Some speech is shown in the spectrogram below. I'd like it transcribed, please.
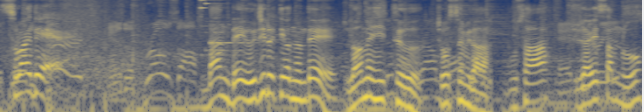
슬라이딩. 난내 의지를 띄웠는데 런앤 히트. 좋습니다. 무사. 주자 1, 3루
